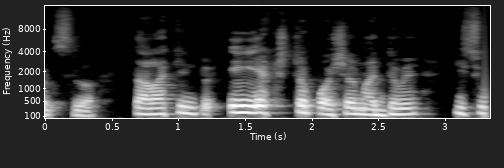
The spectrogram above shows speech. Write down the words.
করতেছিল তারা কিন্তু এই এক্সট্রা পয়সার মাধ্যমে কিছু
